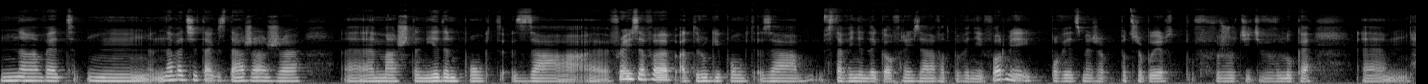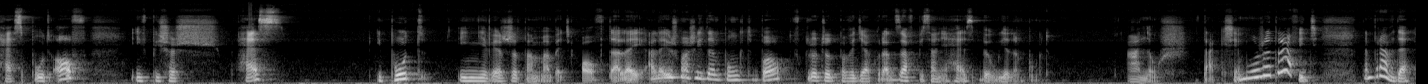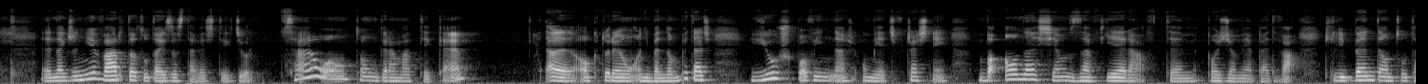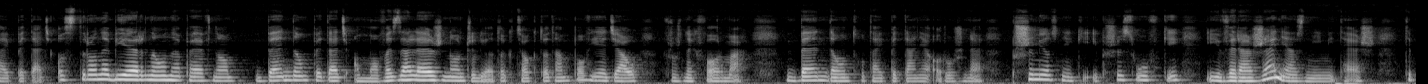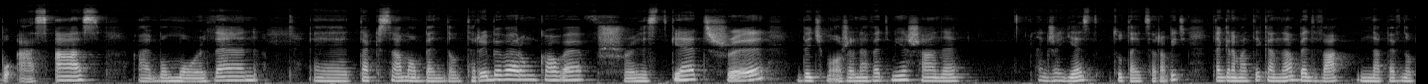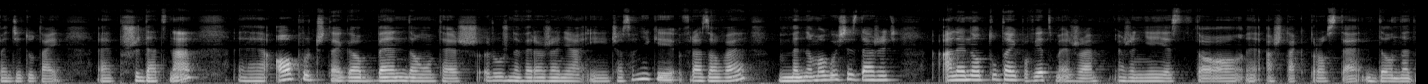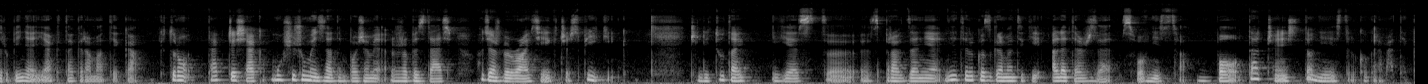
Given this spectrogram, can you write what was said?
Nawet, mm, nawet się tak zdarza, że E, masz ten jeden punkt za e, phrasal verb, a drugi punkt za wstawienie tego phrasala w odpowiedniej formie i powiedzmy, że potrzebujesz wrzucić w lukę um, has put off i wpiszesz has i put i nie wiesz, że tam ma być off dalej, ale już masz jeden punkt, bo w kluczu odpowiedzi akurat za wpisanie has był jeden punkt. A nuż, tak się może trafić. Naprawdę. Także nie warto tutaj zostawiać tych dziur. Całą tą gramatykę o którą oni będą pytać, już powinnaś umieć wcześniej, bo ona się zawiera w tym poziomie B2. Czyli będą tutaj pytać o stronę bierną na pewno, będą pytać o mowę zależną, czyli o to, co kto tam powiedział w różnych formach. Będą tutaj pytania o różne przymiotniki i przysłówki i wyrażenia z nimi też, typu as, as albo more than E, tak samo będą tryby warunkowe, wszystkie trzy, być może nawet mieszane. Także jest tutaj co robić. Ta gramatyka na B2 na pewno będzie tutaj e, przydatna. E, oprócz tego będą też różne wyrażenia i czasowniki frazowe, będą mogły się zdarzyć, ale no tutaj powiedzmy, że, że nie jest to aż tak proste do nadrobienia jak ta gramatyka którą tak czy siak musisz umieć na tym poziomie, żeby zdać chociażby writing czy speaking. Czyli tutaj jest y, sprawdzenie nie tylko z gramatyki, ale też ze słownictwa, bo ta część to nie jest tylko gramatyka.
